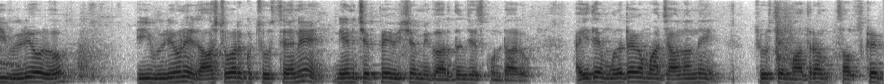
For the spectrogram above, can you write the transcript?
ఈ వీడియోలో ఈ వీడియోని లాస్ట్ వరకు చూస్తేనే నేను చెప్పే విషయం మీకు అర్థం చేసుకుంటారు. అయితే మొదటగా మా ఛానల్ని చూస్తే మాత్రం సబ్స్క్రైబ్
